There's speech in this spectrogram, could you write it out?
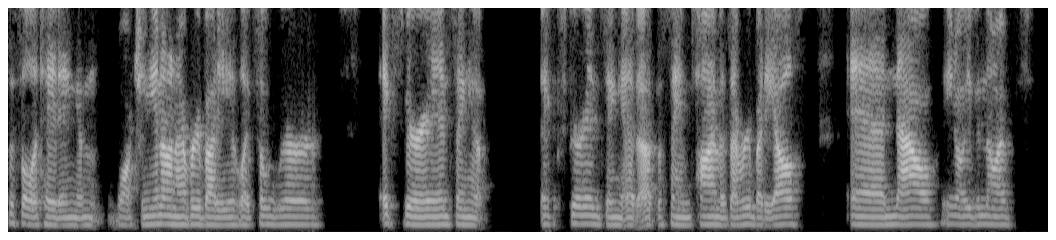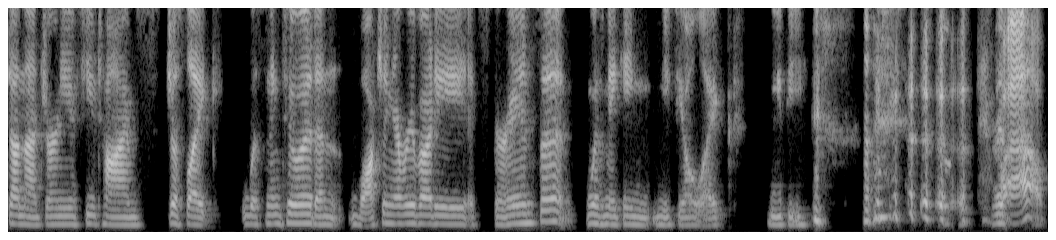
facilitating and watching in on everybody. Like, so we're experiencing it, experiencing it at the same time as everybody else. And now, you know, even though I've done that journey a few times, just like listening to it and watching everybody experience it was making me feel like weepy. wow.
